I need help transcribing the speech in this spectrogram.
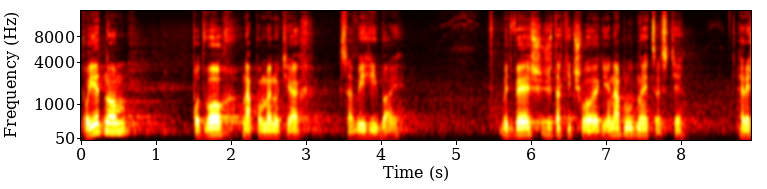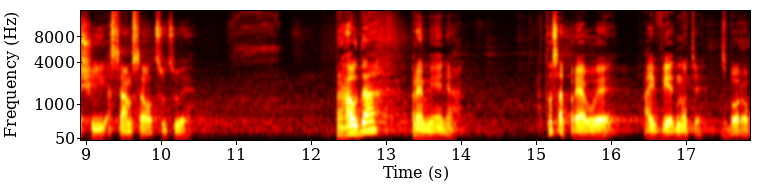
Po jednom, po dvoch napomenutiach sa vyhýbaj. Veď vieš, že taký človek je na blúdnej ceste, hreší a sám sa odsudzuje. Pravda premieňa. A to sa prejavuje aj v jednote zborov.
